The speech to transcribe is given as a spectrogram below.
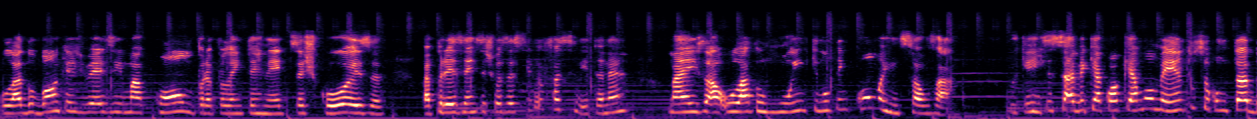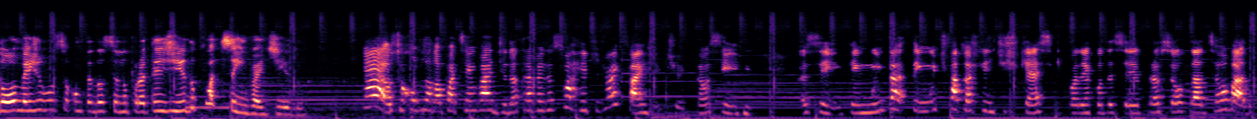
O lado bom é que às vezes uma compra pela internet, essas coisas, para presente, essas coisas sempre facilita, né? Mas o lado ruim é que não tem como a gente salvar. Porque a gente sabe que a qualquer momento o seu computador, mesmo o seu computador sendo protegido, pode ser invadido. É, o seu computador pode ser invadido através da sua rede de Wi-Fi, gente. Então, assim, assim, tem, muita, tem muitos fatores que a gente esquece que podem acontecer para o seu dado ser roubado.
